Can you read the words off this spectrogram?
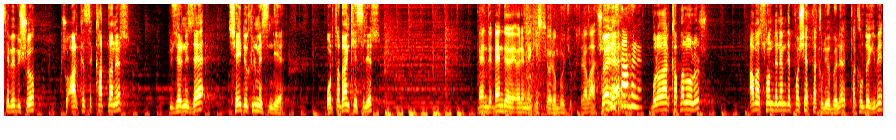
Sebebi şu. Şu arkası katlanır. Üzerinize şey dökülmesin diye. Ortadan kesilir. Ben de ben de öğrenmek istiyorum Burcu kusura bakma. Şöyle. Estağfurullah. Buralar kapalı olur. Ama son dönemde poşet takılıyor böyle takıldığı gibi.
